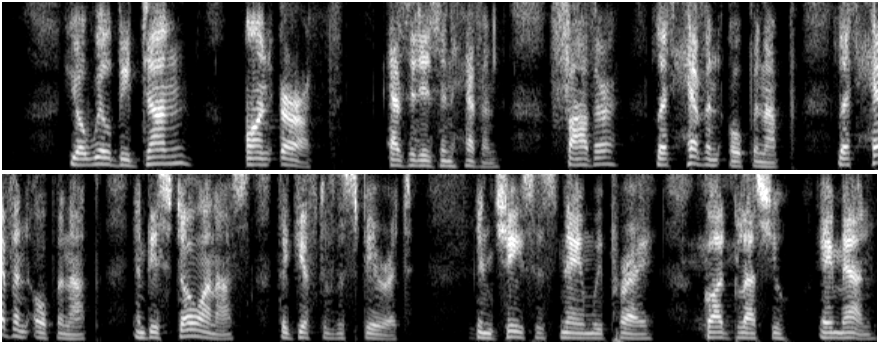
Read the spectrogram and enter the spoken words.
your will be done on earth as it is in heaven. Father, let heaven open up. Let heaven open up and bestow on us the gift of the Spirit. In Jesus' name we pray. God bless you. Amen.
